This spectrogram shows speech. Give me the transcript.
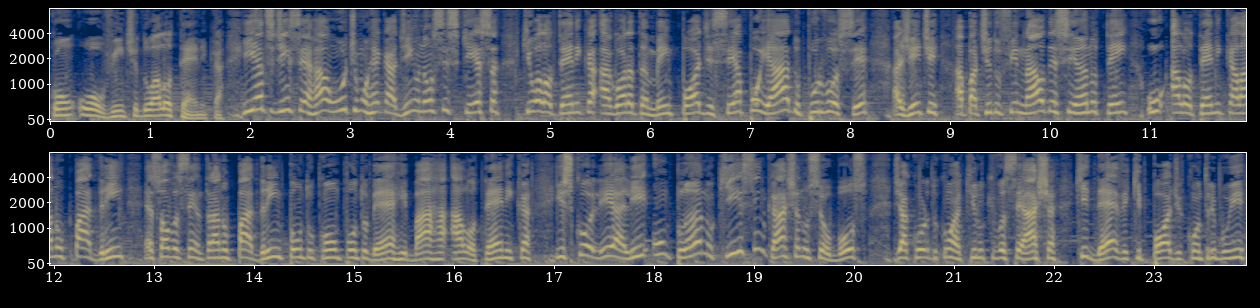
com o ouvinte do Alotênica. E antes de encerrar, um último recadinho, não se esqueça que o Alotênica agora também pode ser apoiado por você. A gente, a partir do final desse ano, tem o Alotênica lá no Padrim. É só você entrar no padrim.com.br barra alotênica, escolher ali um plano que se encaixa no seu bolso de acordo com aquilo que você acha que deve, que pode contribuir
